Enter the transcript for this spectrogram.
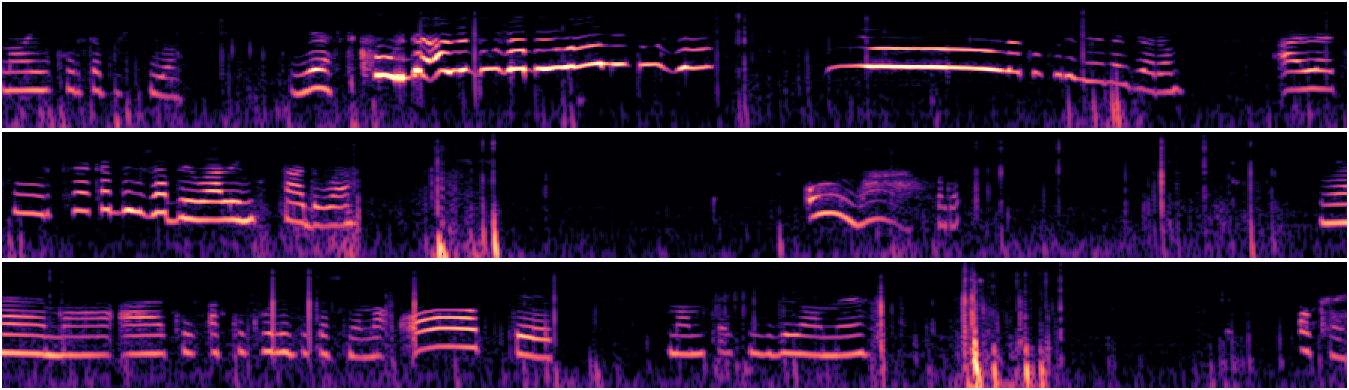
No i kurczę puściła. Jest, kurde, ale duża była, ale duża. Jo, na kukurydzę jednak biorą. Ale kurczę, jaka duża była, ale mi spadła. O, wow. Nie ma, a, ku, a kukurydzy też nie ma. O ty. Mam tu jakieś glony. Okej.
